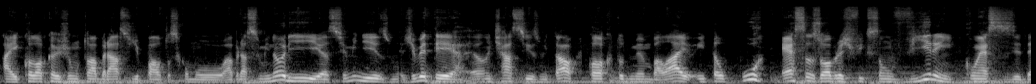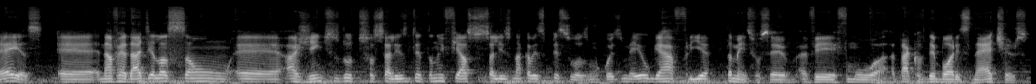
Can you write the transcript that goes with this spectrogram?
aí coloca junto abraço de pautas como abraço minorias, feminismo, LGBT, antirracismo e tal, coloca tudo no mesmo balaio. Então, por essas obras de ficção virem com essas ideias, é, na verdade elas são é, agentes do socialismo tentando enfiar socialismo na cabeça das pessoas. Uma coisa meio Guerra Fria também. Se você ver como Attack of the Body Snatchers,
